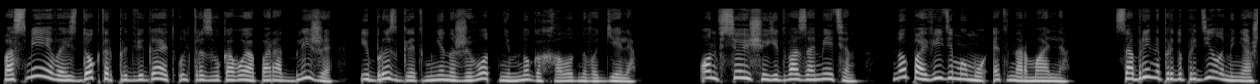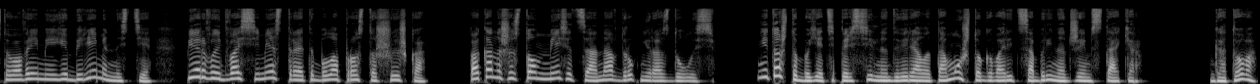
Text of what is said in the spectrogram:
Посмеиваясь, доктор придвигает ультразвуковой аппарат ближе и брызгает мне на живот немного холодного геля. Он все еще едва заметен, но, по-видимому, это нормально. Сабрина предупредила меня, что во время ее беременности первые два семестра это была просто шишка, пока на шестом месяце она вдруг не раздулась. Не то чтобы я теперь сильно доверяла тому, что говорит Сабрина Джеймс Такер. Готова?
